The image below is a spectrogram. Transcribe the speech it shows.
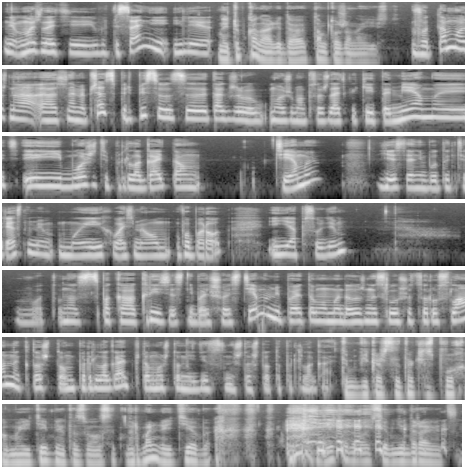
Не, можно найти в описании или... На YouTube-канале, да, там тоже она есть. Вот, там можно э, с нами общаться, переписываться, также можем обсуждать какие-то мемы, и можете предлагать там темы. Если они будут интересными, мы их возьмем в оборот и обсудим. Вот. У нас пока кризис небольшой с темами, поэтому мы должны слушаться Руслана, кто что он предлагает, потому что он единственный, что что-то предлагает. Ты, мне кажется, так сейчас плохо о моей теме отозвался. Это нормальная тема. Мне она всем не нравится.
